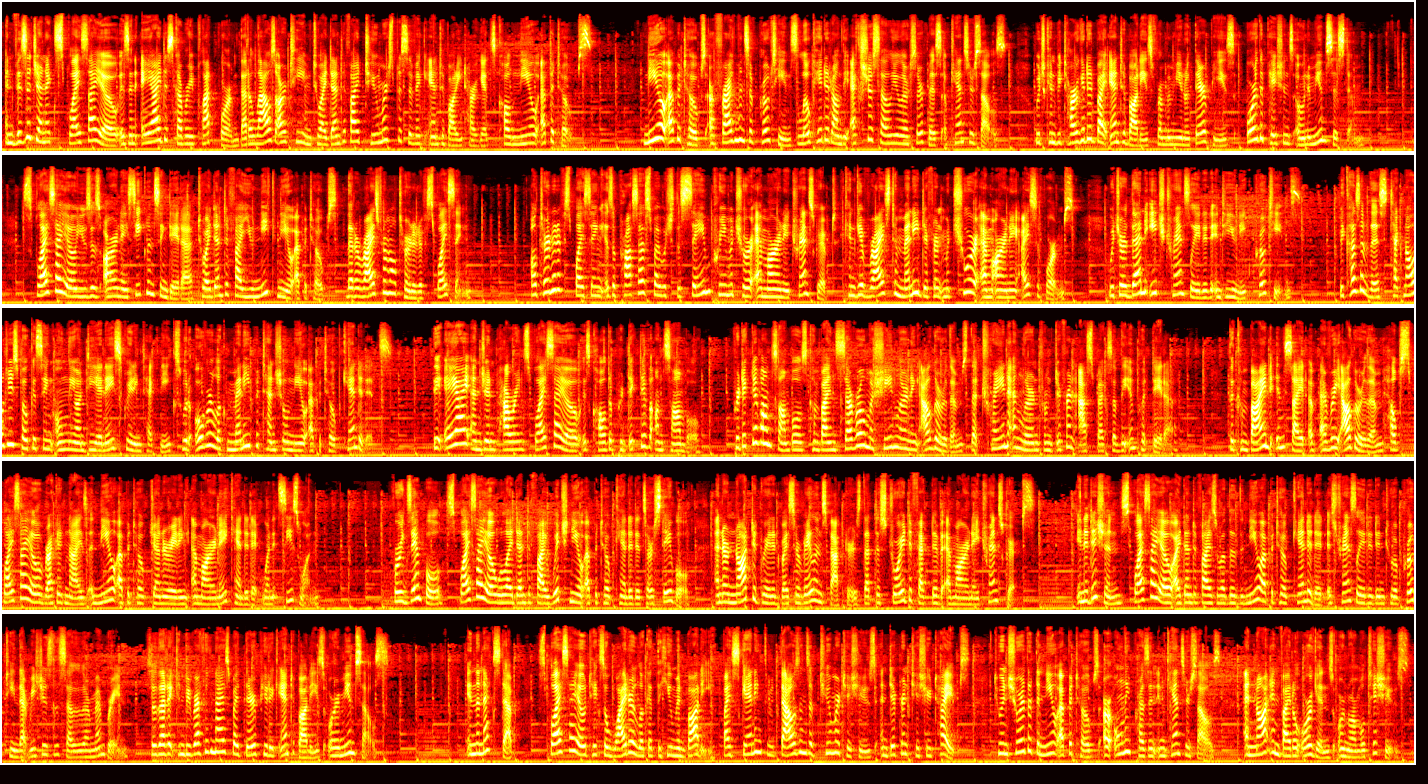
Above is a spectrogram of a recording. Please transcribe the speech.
Envisagenics SpliceIO is an AI discovery platform that allows our team to identify tumor specific antibody targets called neoepitopes. Neoepitopes are fragments of proteins located on the extracellular surface of cancer cells, which can be targeted by antibodies from immunotherapies or the patient's own immune system. SpliceIO uses RNA sequencing data to identify unique neoepitopes that arise from alternative splicing. Alternative splicing is a process by which the same premature mRNA transcript can give rise to many different mature mRNA isoforms, which are then each translated into unique proteins. Because of this, technologies focusing only on DNA screening techniques would overlook many potential neoepitope candidates. The AI engine powering SpliceIO is called a predictive ensemble. Predictive ensembles combine several machine learning algorithms that train and learn from different aspects of the input data. The combined insight of every algorithm helps SpliceIO recognize a neoepitope generating mRNA candidate when it sees one. For example, SpliceIO will identify which neoepitope candidates are stable and are not degraded by surveillance factors that destroy defective mRNA transcripts. In addition, SpliceIO identifies whether the neoepitope candidate is translated into a protein that reaches the cellular membrane, so that it can be recognized by therapeutic antibodies or immune cells. In the next step, SpliceIO takes a wider look at the human body by scanning through thousands of tumor tissues and different tissue types to ensure that the neoepitopes are only present in cancer cells and not in vital organs or normal tissues.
